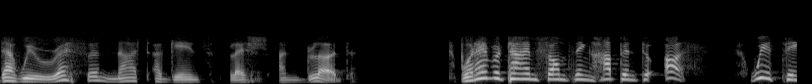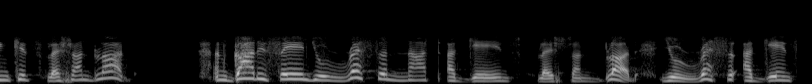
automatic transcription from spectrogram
that we wrestle not against flesh and blood. But every time something happened to us, we think it's flesh and blood. And God is saying, You wrestle not against flesh and blood. You wrestle against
